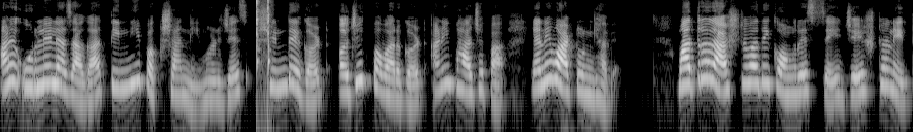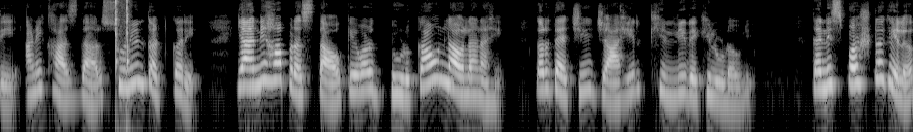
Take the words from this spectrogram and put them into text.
आणि उरलेल्या जागा तिन्ही पक्षांनी म्हणजेच शिंदे गट अजित पवार गट आणि भाजपा यांनी वाटून घ्याव्या. मात्र राष्ट्रवादी काँग्रेसचे ज्येष्ठ नेते आणि खासदार सुनील तटकरे यांनी हा प्रस्ताव केवळ धुडकावून लावला नाही. तर त्याची जाहीर खिल्ली देखील उडवली. त्यांनी स्पष्ट केलं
